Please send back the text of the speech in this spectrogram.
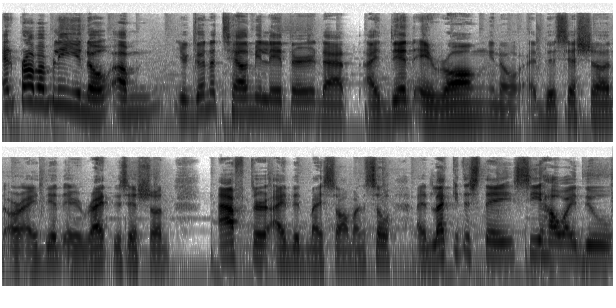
And probably, you know, um, you're gonna tell me later that I did a wrong, you know, a decision or I did a right decision after I did my summon. So I'd like you to stay, see how I do,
